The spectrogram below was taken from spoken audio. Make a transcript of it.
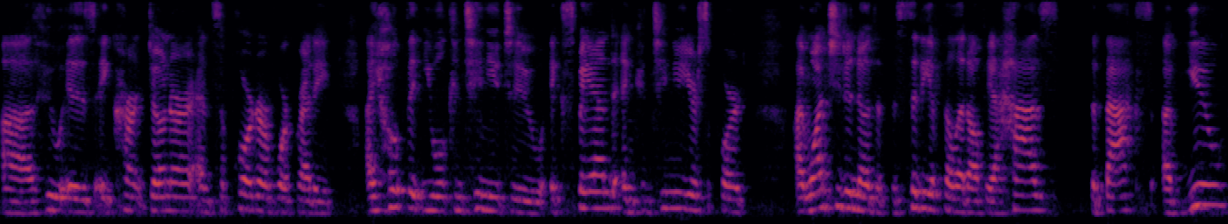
uh, who is a current donor and supporter of Work Ready. I hope that you will continue to expand and continue your support. I want you to know that the City of Philadelphia has the backs of you,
